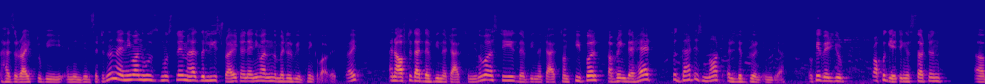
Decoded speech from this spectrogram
has the right to be an Indian citizen. Anyone who's Muslim has the least right, and anyone in the middle will think about it, right? And after that, there have been attacks on universities, there have been attacks on people covering their head. So that is not a liberal India, okay, where you're propagating a certain uh,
